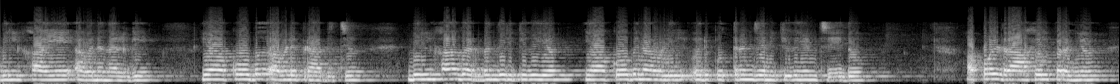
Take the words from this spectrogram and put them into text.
ബിൽഹായെ അവന് നൽകി. യാക്കോബ് അവളെ പ്രാപിച്ചു. ബിൽഹ ഗർഭം ധരിക്കുകയും യാക്കോബിന് അവളിൽ ഒരു പുത്രൻ ജനിക്കുകയും ചെയ്തു. അപ്പോൾ റാഹേൽ പറഞ്ഞു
